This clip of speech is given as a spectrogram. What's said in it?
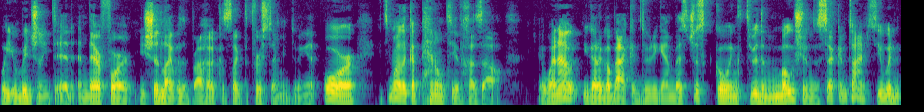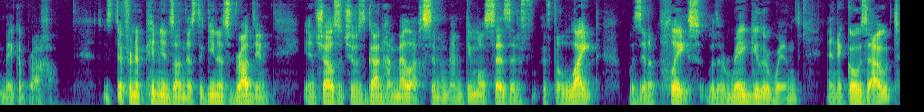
what you originally did, and therefore you should light with a bracha because like the first time you're doing it, or it's more like a penalty of chazal. It went out, you got to go back and do it again, but it's just going through the motions a second time, so you wouldn't make a bracha. So there's different opinions on this. The Ginas Vradim in Shal Gan Hamelach Simon Mem Gimel says that if, if the light was in a place with a regular wind and it goes out,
